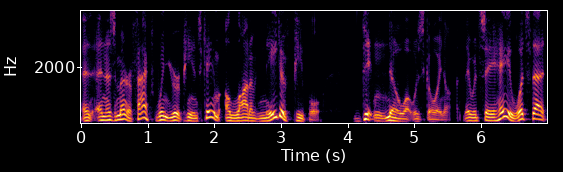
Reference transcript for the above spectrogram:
And, and as a matter of fact, when Europeans came, a lot of native people didn't know what was going on. They would say, "Hey, what's that?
